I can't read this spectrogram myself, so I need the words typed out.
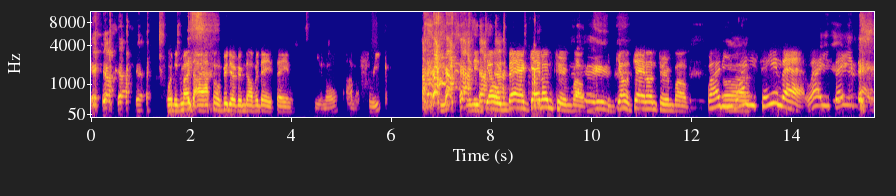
Well, did man, I, I saw a video of him the other day saying, you know, I'm a freak. And his girl is there getting onto him, bro. His girl's getting onto him, bro. Why do you, why are Uh, you saying that? Why are you saying that?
